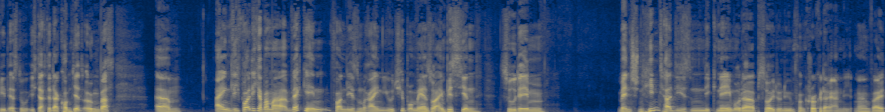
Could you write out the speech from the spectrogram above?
Red erst du. Ich dachte, da kommt jetzt irgendwas. Ähm, eigentlich wollte ich aber mal weggehen von diesem reinen YouTube und mehr so ein bisschen zu dem Menschen hinter diesem Nickname oder Pseudonym von Crocodile anliegen. Ne? Weil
